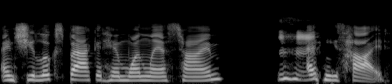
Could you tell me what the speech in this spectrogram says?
and she looks back at him one last time Mhm. and he's Hyde.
